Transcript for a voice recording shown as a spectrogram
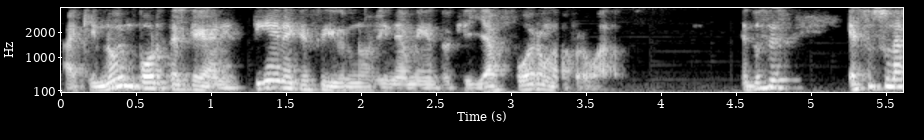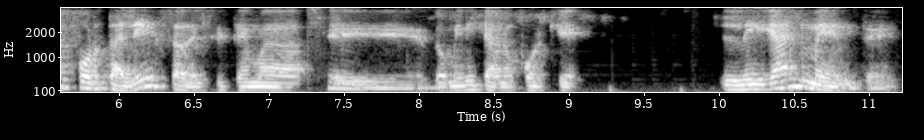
a que no importa el que gane, tiene que seguir unos lineamientos que ya fueron aprobados. Entonces, eso es una fortaleza del sistema eh, dominicano porque legalmente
